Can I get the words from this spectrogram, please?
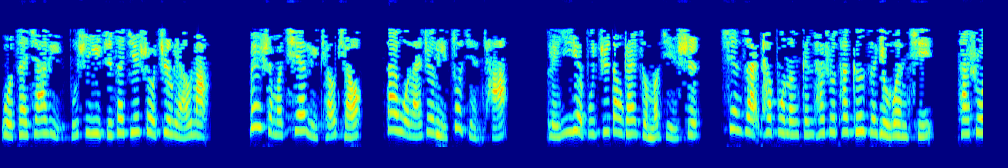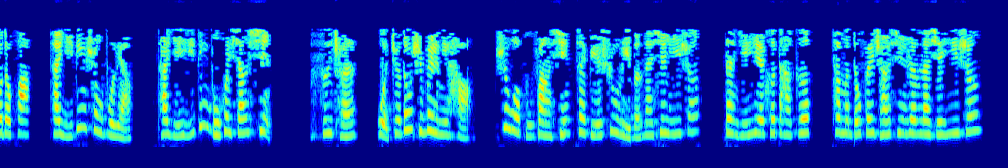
我在家里不是一直在接受治疗吗？为什么千里迢迢带我来这里做检查？连依也不知道该怎么解释。现在他不能跟他说他哥哥有问题，他说的话。他一定受不了，他也一定不会相信。思辰，我这都是为你好，是我不放心在别墅里的那些医生，但爷爷和大哥他们都非常信任那些医生，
